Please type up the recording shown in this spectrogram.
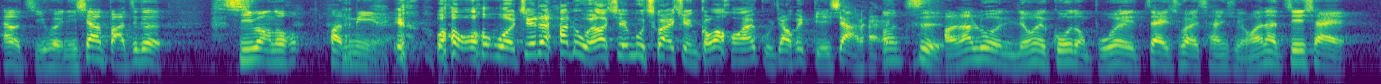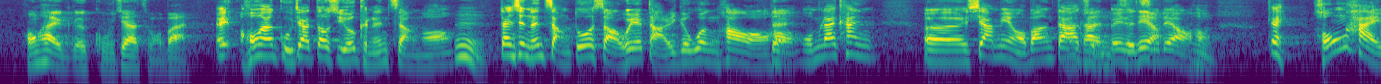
还有机会？你现在把这个希望都幻灭了。我我我觉得他如果要宣布出来选，恐怕红海股价会跌下来。嗯，是。好，那如果你认为郭董不会再出来参选的话，那接下来红海的股价怎么办？哎，红海股价倒是有可能涨哦。嗯，但是能涨多少，我也打了一个问号哦。对，我们来看，呃，下面我帮大家准备的资料哈。哎，红海，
